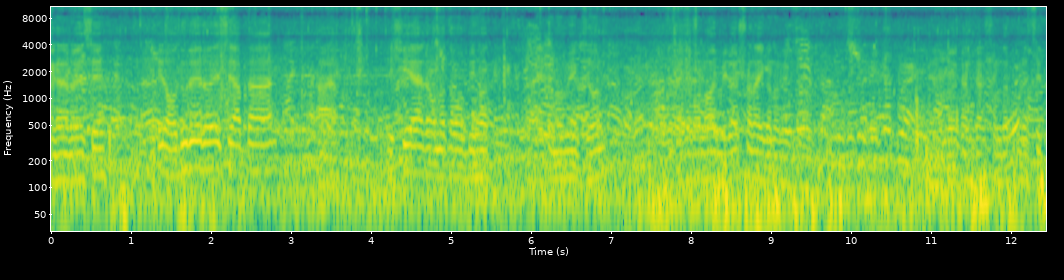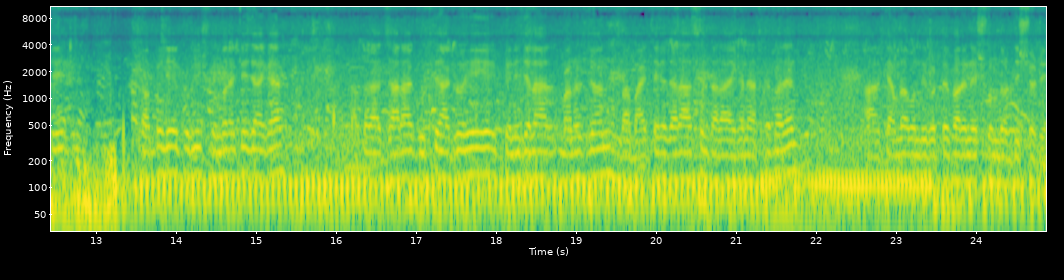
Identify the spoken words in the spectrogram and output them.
এখানে রয়েছে। এটির অদূরে রয়েছে আপনার এশিয়ার অন্যতম বৃহৎ ইকোনমিক জোন যেটাকে বলা হয় মিরসরা ইকোনমিক জোন এখানকার সুন্দর পরিস্থিতি। সব মিলিয়ে খুবই সুন্দর একটি জায়গা। আপনারা যারা ঘুরতে আগ্রহী ফেনী জেলার মানুষজন বা বাইরে থেকে যারা আছেন, তারা এখানে আসতে পারেন। আর ক্যামেরাবন্দি করতে পারেন এই সুন্দর দৃশ্যটি।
